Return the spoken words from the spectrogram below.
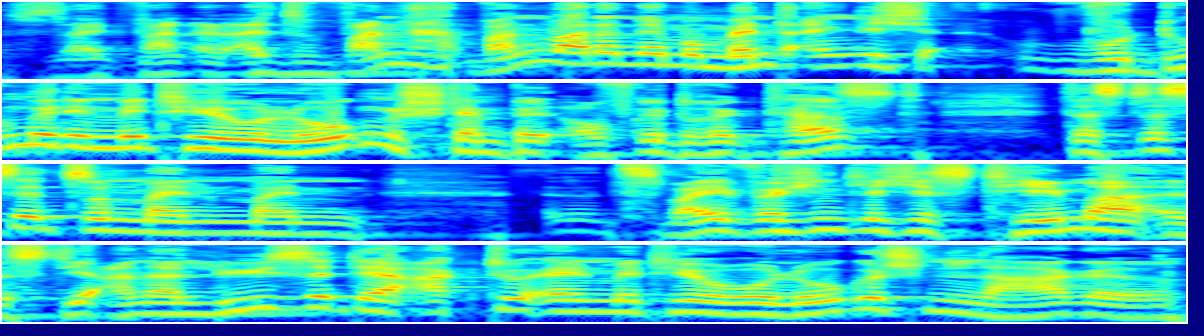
Seit wann, also wann, wann war denn der Moment eigentlich, wo du mir den Meteorologenstempel aufgedrückt hast, dass das jetzt so mein, mein zweiwöchentliches Thema ist, die Analyse der aktuellen meteorologischen Lage.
